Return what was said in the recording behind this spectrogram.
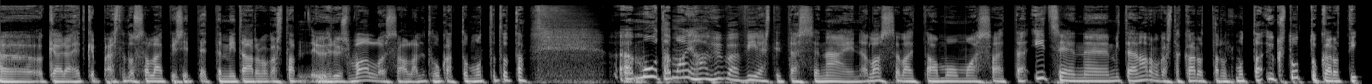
Öö, käydään hetken päästä tuossa läpi sitten, että mitä arvokasta Yhdysvalloissa ollaan nyt hukattu, mutta tota, muutama ihan hyvä viesti tässä näin. Lasse laittaa muun muassa, että itse en mitään arvokasta kadottanut, mutta yksi tuttu kadotti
